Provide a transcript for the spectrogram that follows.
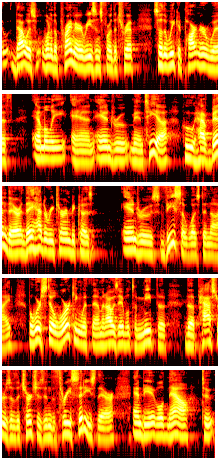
That was one of the primary reasons for the trip, so that we could partner with Emily and Andrew Mantia, who have been there, and they had to return because Andrew's visa was denied, but we're still working with them, and I was able to meet the, the pastors of the churches in the three cities there and be able now to,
